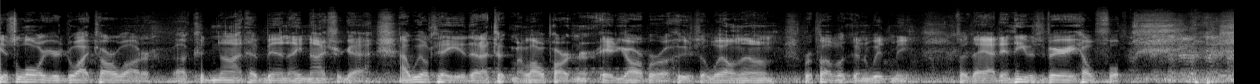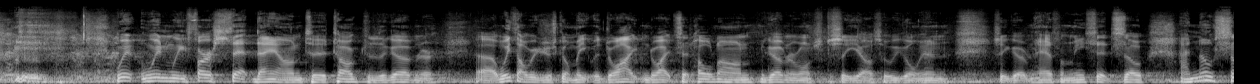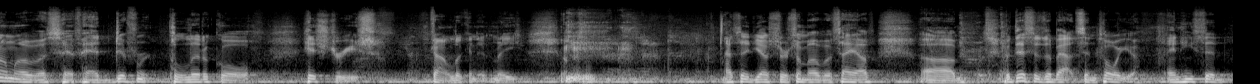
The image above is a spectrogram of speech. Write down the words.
His lawyer, Dwight Tarwater, uh, could not have been a nicer guy. I will tell you that I took my law partner, Ed Yarborough, who's a well known Republican, with me for that, and he was very helpful. when, when, we first sat down to talk to the governor, uh, we thought we were just going to meet with Dwight, and Dwight said, Hold on, the governor wants to see y'all. So we go in and see Governor Haslam. He said, So I know some of us have had different political histories kind of looking at me. I said, Yes, sir, some of us have. Um, but this is about Cyntoia. And he said,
